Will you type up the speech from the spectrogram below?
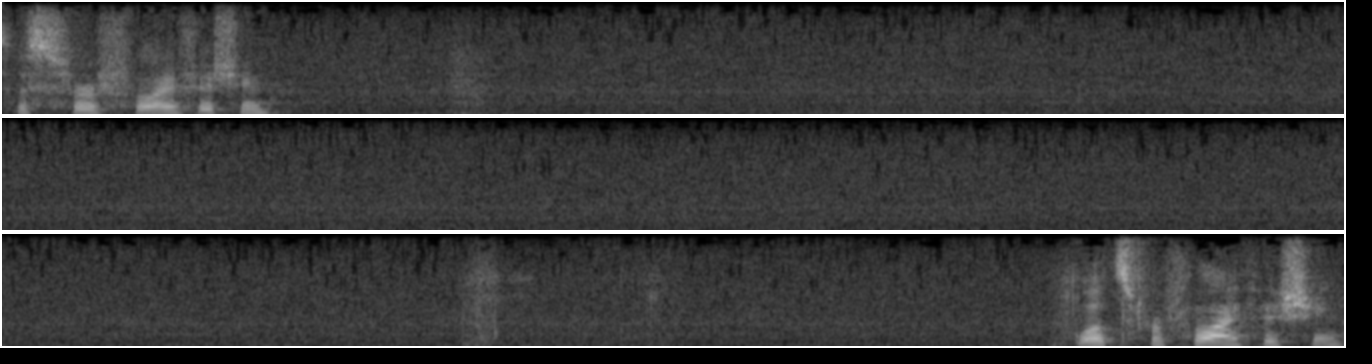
Is this for fly fishing? What's for fly fishing?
